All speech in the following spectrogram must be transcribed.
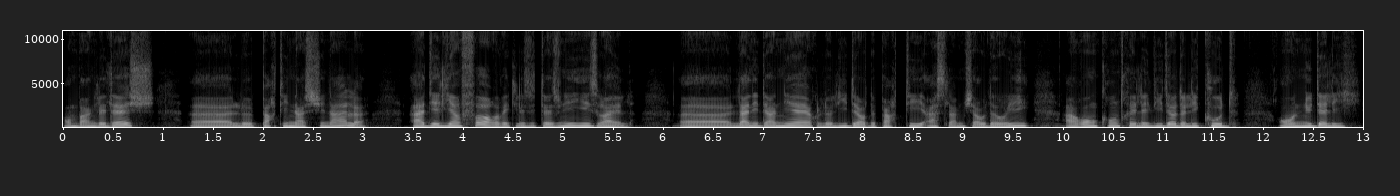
en Bangladesh, euh, le Parti national, a des liens forts avec les États-Unis et Israël. Euh, L'année dernière, le leader du parti Aslam Chowdhury a rencontré les leaders de Likoud en New Delhi.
